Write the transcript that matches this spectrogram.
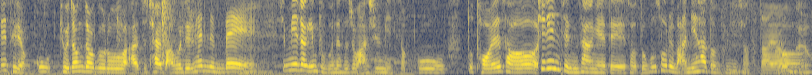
해드렸고 교정적으로 아주 잘 마무리를 했는데 음. 심리적인 부분에서 좀 아쉬움이 있었고 또 더해서 실인 증상에 대해서도 호소를 많이 하던 분이셨어요. 음, 그렇네요.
